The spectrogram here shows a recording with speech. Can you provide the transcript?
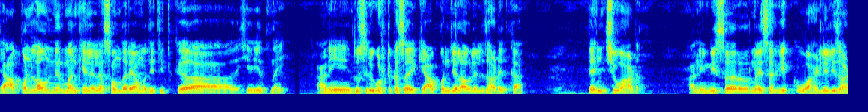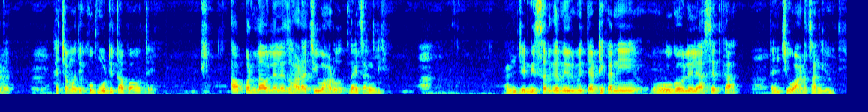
ते आपण लावून निर्माण केलेल्या सौंदर्यामध्ये तितकं हे येत नाही. आणि दुसरी गोष्ट कसं आहे की आपण जे लावलेले झाड आहेत का त्यांची वाढ आणि निसर्ग नैसर्गिक वाढलेली झाडं ह्याच्यामध्ये खूप मोठी तफावत होते आपण लावलेल्या झाडाची वाढ होत नाही चांगली. आणि जे निसर्गनिर्मित त्या ठिकाणी उगवलेले असतात का त्यांची वाढ चांगली होती.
